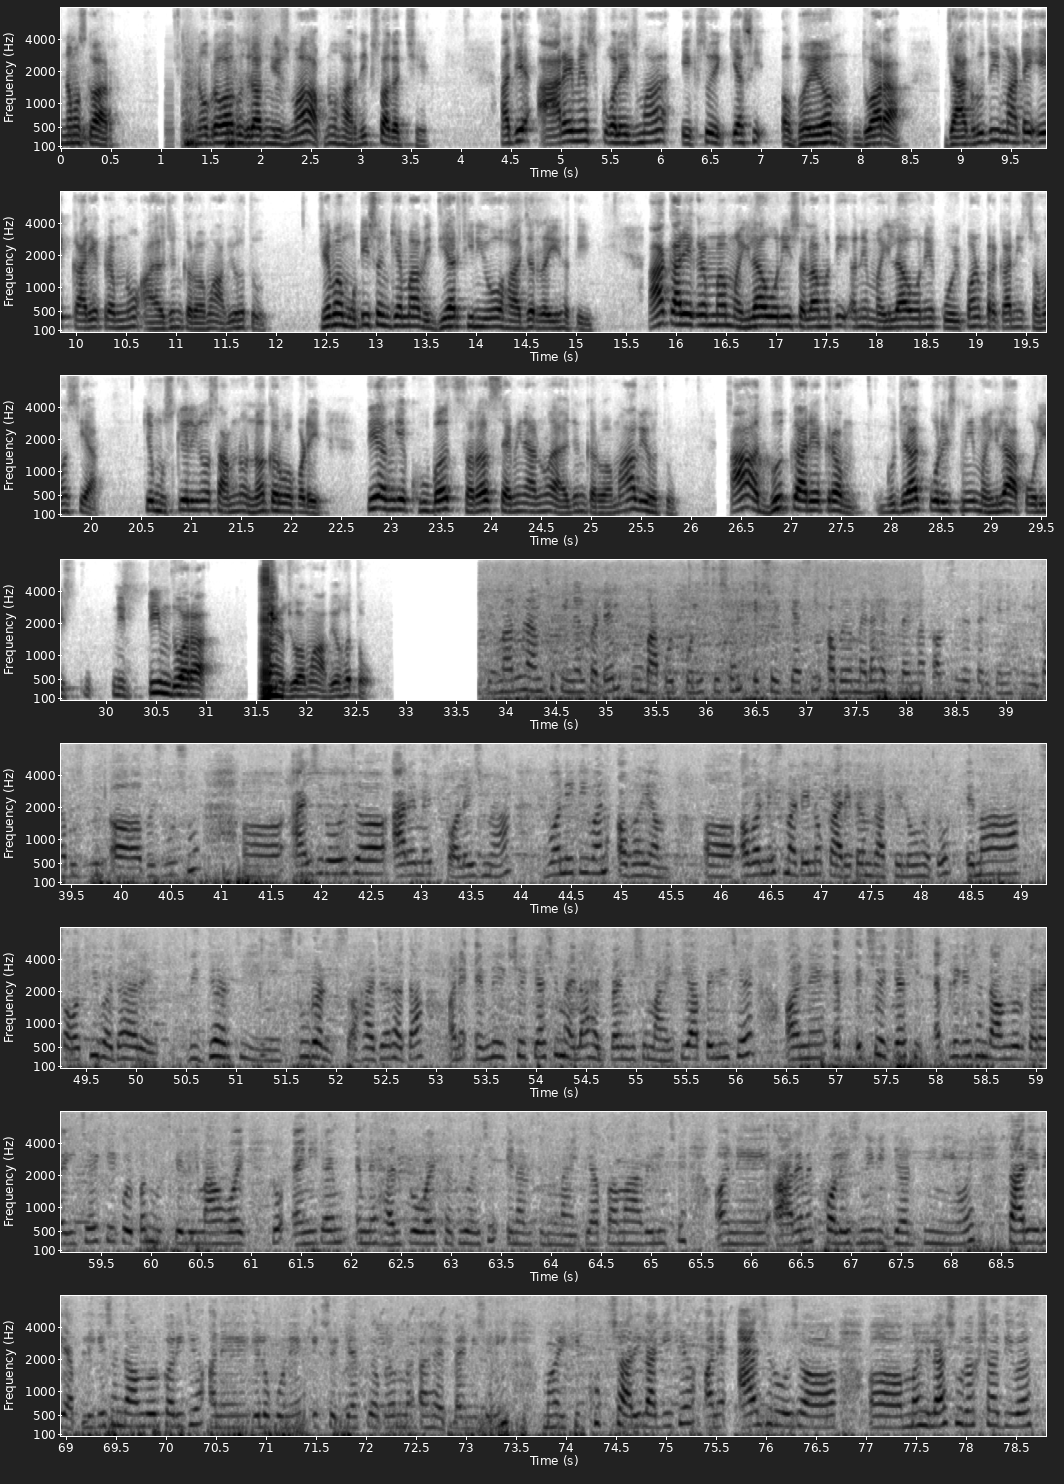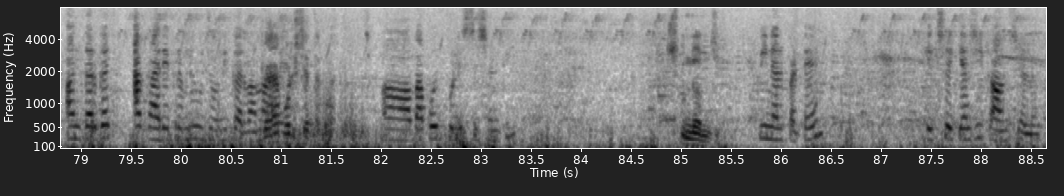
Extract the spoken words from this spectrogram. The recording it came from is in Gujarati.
નમસ્કાર. નવપ્રવાહ ગુજરાત ન્યૂઝમાં આપનું હાર્દિક સ્વાગત છે. આજે આરએમએસ કોલેજમાં એકસો એક્યાસી અભયમ દ્વારા જાગૃતિ માટે એક કાર્યક્રમનું આયોજન કરવામાં આવ્યું હતું, જેમાં મોટી સંખ્યામાં વિદ્યાર્થીનીઓ હાજર રહી હતી. આ કાર્યક્રમમાં મહિલાઓની સલામતી અને મહિલાઓને કોઈ પણ પ્રકારની સમસ્યા કે મુશ્કેલીનો સામનો ન કરવો પડે તે અંગે ખૂબ જ સરસ સેમિનારનું આયોજન કરવામાં આવ્યું હતું. આ અદ્ભુત કાર્યક્રમ ગુજરાત પોલીસની મહિલા પોલીસની ટીમ દ્વારા યોજવામાં આવ્યો હતો. મારું નામ છે પિનલ પટેલ. હું બાપોદ પોલીસ સ્ટેશન એકસો એક્યાસી અભય મહિલા હેલ્પલાઇનમાં કાઉન્સિલર તરીકેની ભૂમિકા ભજવું ભજવું છું. આજ રોજ આરએમએસ કોલેજમાં one eighty one Abhayam awareness માટેનો કાર્યક્રમ રાખેલો હતો. એમાં સૌથી વધારે વિદ્યાર્થી સ્ટુડન્ટ્સ હાજર હતા અને એમને એકસો એક્યાસી મહિલા હેલ્પલાઇન વિશે માહિતી આપેલી છે અને એકસો એક્યાસી એપ્લિકેશન ડાઉનલોડ કરાવી છે કે કોઈ પણ મુશ્કેલીમાં હોય તો એની ટાઈમ એમને હેલ્પ પ્રોવાઈડ થતી હોય છે, એના વિશેની માહિતી આપવામાં આવેલી છે અને આરએમએસ કોલેજની વિદ્યાર્થીનીઓએ સારી એવી એપ્લિકેશન ડાઉનલોડ કરી છે અને એ લોકોને એકસો એક્યાસી હેલ્પલાઇન વિશેની માહિતી ખૂબ સારી લાગી છે અને આજ રોજ મહિલા સુરક્ષા દિવસ અંતર્ગત આ કાર્યક્રમની ઉજવણી કરવામાં આવી સ્ટેશનમાં? પોલીસ સ્ટેશનથી. શું નામ છે? પિનલ પટેલ એકસો એક્યાસી કાઉન્સિલર.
